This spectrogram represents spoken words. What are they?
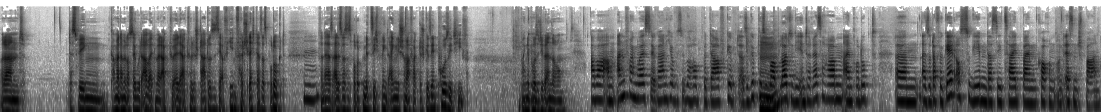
Und deswegen kann man damit auch sehr gut arbeiten, weil aktuell der aktuelle Status ist ja auf jeden Fall schlechter als das Produkt. Hm. Von daher ist alles, was das Produkt mit sich bringt, eigentlich schon mal faktisch gesehen positiv. Bringt okay. eine positive Änderung. Aber am Anfang weißt du ja gar nicht, ob es überhaupt Bedarf gibt. Also gibt es mhm. überhaupt Leute, die Interesse haben, ein Produkt ähm, also dafür Geld auszugeben, dass sie Zeit beim Kochen und Essen sparen.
